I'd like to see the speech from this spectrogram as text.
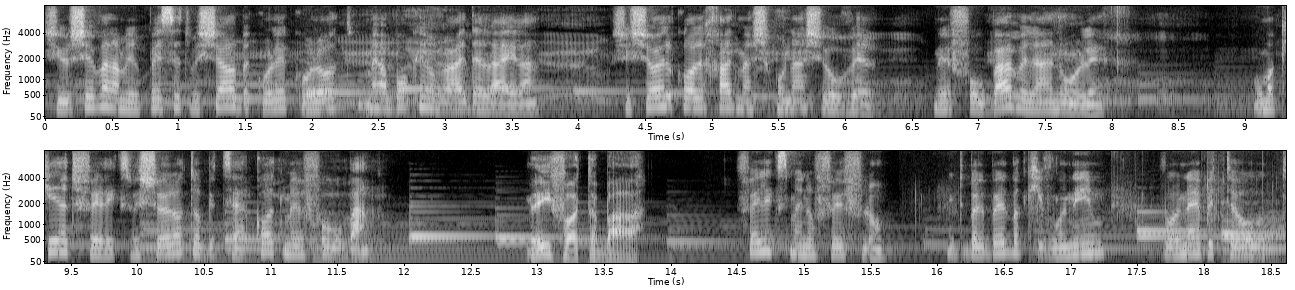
שיושב על המרפסת ושר בקולי קולות מהבוקר ועד הלילה, ששואל כל אחד מהשכונה שעובר, מאיפה הוא בא ולאן הוא הולך. הוא מכיר את פליקס ושואל אותו בצעקות מאיפה הוא בא. מאיפה אתה בא? פליקס מנופף לו, מתבלבל בכיוונים ועונה בטעות.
